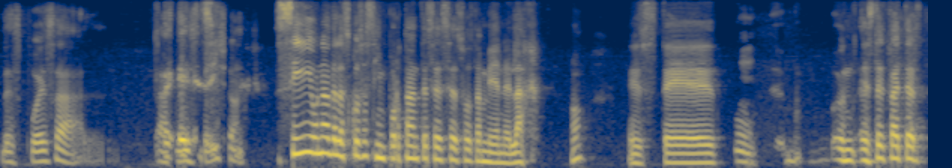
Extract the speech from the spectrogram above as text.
después a, eh, eh, PlayStation. Sí, una de las cosas importantes es eso también, el lag, ¿no? Este, mm. Street Fighter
